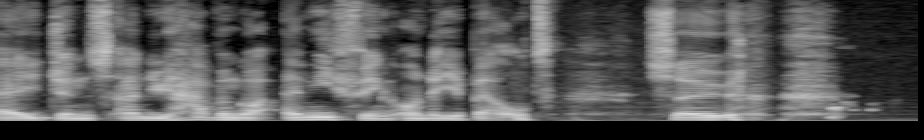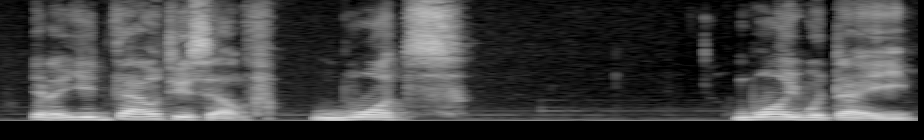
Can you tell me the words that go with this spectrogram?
agents, and you haven't got anything under your belt. So, you know you doubt yourself. What? Why would they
